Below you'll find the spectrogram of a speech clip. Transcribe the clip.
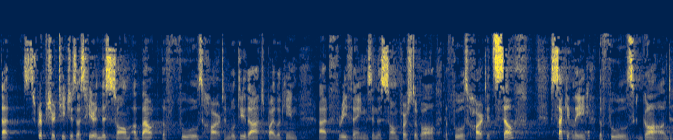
that scripture teaches us here in this psalm about the fool's heart. And we'll do that by looking at three things in this psalm. First of all, the fool's heart itself. Secondly, the fool's God.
